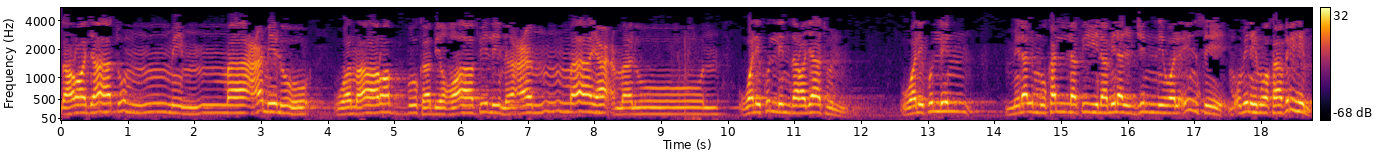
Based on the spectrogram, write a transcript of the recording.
درجات مما عملوا وما ربك بغافل عما يعملون ولكل درجات ولكل من المكلفين من الجن والإنس مؤمنهم وكافرهم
